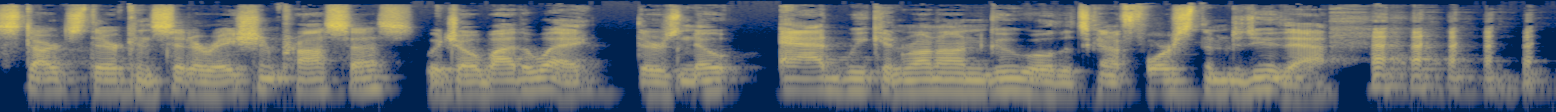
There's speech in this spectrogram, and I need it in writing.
starts their consideration process, which, oh, by the way, there's no ad we can run on Google that's going to force them to do that.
